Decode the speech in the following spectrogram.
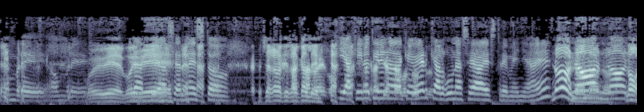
Hombre, hombre. Muy bien, muy gracias, Ernesto. Muchas gracias, alcalde. Y aquí no tiene nada que ver que alguna sea extremeña, ¿eh? No, no, no. no,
